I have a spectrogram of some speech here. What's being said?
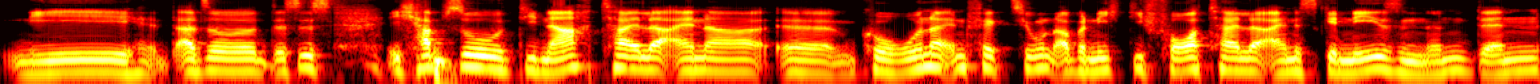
nee, also das ist, ich habe so die Nachteile einer äh, Corona-Infektion, aber nicht die Vorteile eines Genesenen, denn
